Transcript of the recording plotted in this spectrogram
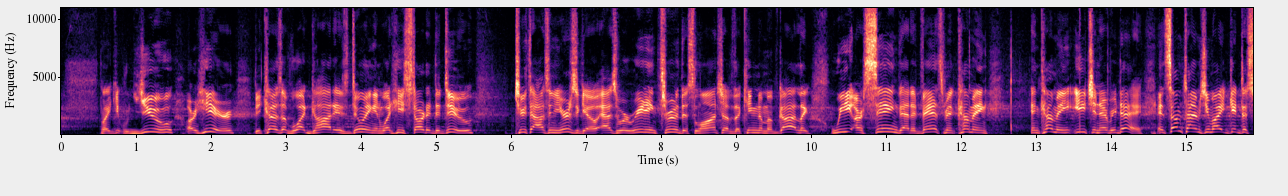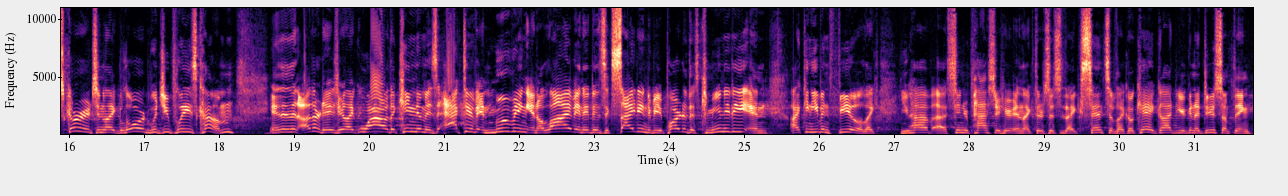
Like you are here because of what God is doing and what He started to do 2,000 years ago, as we're reading through this launch of the kingdom of God, like we are seeing that advancement coming and coming each and every day. And sometimes you might get discouraged and like, Lord, would you please come? And then other days you're like, wow, the kingdom is active and moving and alive, and it is exciting to be a part of this community. And I can even feel like you have a senior pastor here, and like there's this like sense of like, okay, God, you're gonna do something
